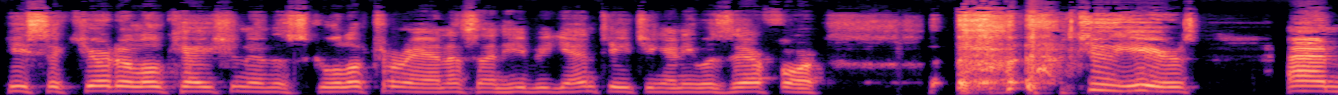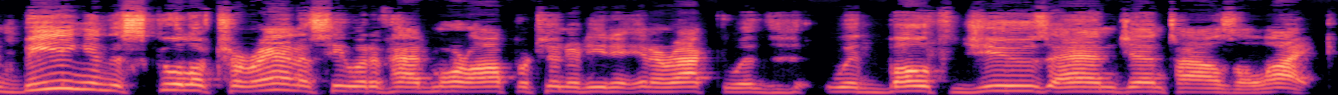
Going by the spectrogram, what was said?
he secured a location in the school of Tyrannus, and he began teaching, and he was there for two years. And being in the school of Tyrannus, he would have had more opportunity to interact with with both Jews and Gentiles alike,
